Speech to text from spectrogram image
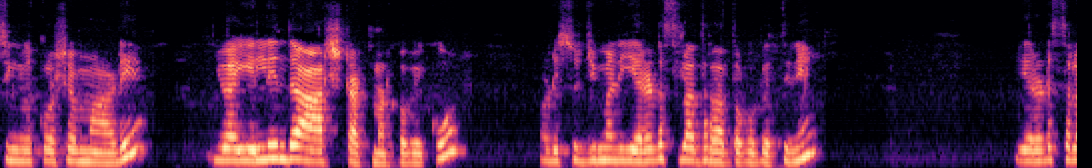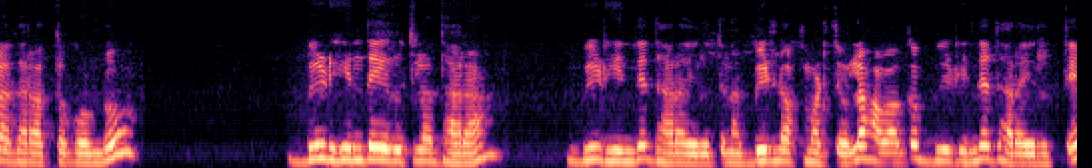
ಸಿಂಗಲ್ ಕ್ರೋಶೆ ಮಾಡಿ ಇವಾಗ ಇಲ್ಲಿಂದ ಆರು ಸ್ಟಾರ್ಟ್ ಮಾಡ್ಕೋಬೇಕು? ನೋಡಿ ಸುಜಿ ಮಾಡಿ ಎರಡು ಸಲ ದರ ತೊಗೊಬೇತೀನಿ ಎರಡು ಸಲ ದಾರ ತಗೊಂಡು ಬೀಡ್ ಹಿಂದೆ ಇರುತ್ತಲ್ಲ ದಾರ ಬೀಡ್ ಹಿಂದೆ ದಾರ ಇರುತ್ತೆ. ನಾವು ಬೀಡ್ ಲಾಕ್ ಮಾಡ್ತೀವಲ್ಲ ಆವಾಗ ಬೀಡ್ ಹಿಂದೆ ದಾರ ಇರುತ್ತೆ.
